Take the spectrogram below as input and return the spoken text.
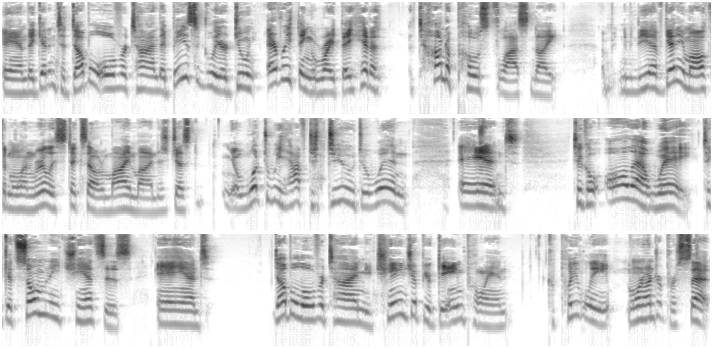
and they get into double overtime. They basically are doing everything right. They hit a, a ton of posts last night. I mean, the Evgeny Malkin one really sticks out in my mind. Is just you know what do we have to do to win, and to go all that way to get so many chances and double overtime. You change up your game plan completely 100%,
